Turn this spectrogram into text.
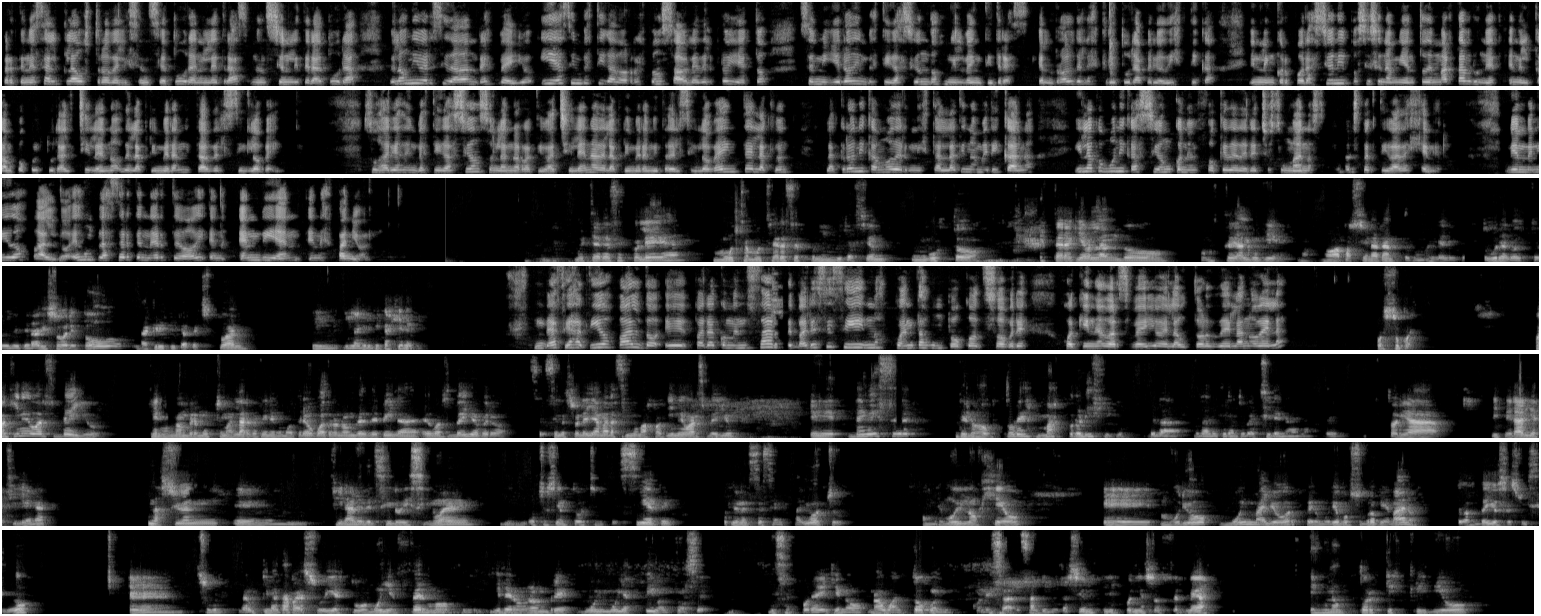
Pertenece al claustro de licenciatura en letras, mención literatura de la Universidad Andrés Bello y es investigador responsable del proyecto Semillero de Investigación 2023, el rol de la escritura periodística en la incorporación y posicionamiento de Marta Brunet en el campo cultural chileno de la primera mitad del siglo XX. Sus áreas de investigación son la narrativa chilena de la primera mitad del siglo XX, la la crónica modernista latinoamericana y la comunicación con enfoque de derechos humanos y perspectiva de género. Bienvenido Osvaldo, es un placer tenerte hoy en NBN en español. Muchas gracias colega, muchas, muchas gracias por la invitación. Un gusto estar aquí hablando con usted de algo que nos, apasiona tanto como es la literatura, los estudios literarios y sobre todo la crítica textual y, y la crítica género. Gracias a ti, Osvaldo. Eh, para comenzar, ¿te parece si nos cuentas un poco sobre Joaquín Edwards Bello, el autor de la novela? Por supuesto. Joaquín Edwards Bello tiene un nombre mucho más largo, tiene como tres o cuatro nombres de pila Edwards Bello, pero se, le suele llamar así nomás Joaquín Edwards Bello. Eh, debe ser de los autores más prolíficos de la, literatura chilena, de la, historia literaria chilena. Nació en, finales del siglo XIX, 1887, murió en el 68, hombre muy longevo, eh, murió muy mayor, pero murió por su propia mano. Todos de ellos se suicidó. Eh, la última etapa de su vida estuvo muy enfermo y era un hombre muy, muy activo. Entonces, dicen por ahí que no, no aguantó con, con esa, esas limitaciones que disponía su enfermedad. Es un autor que escribió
